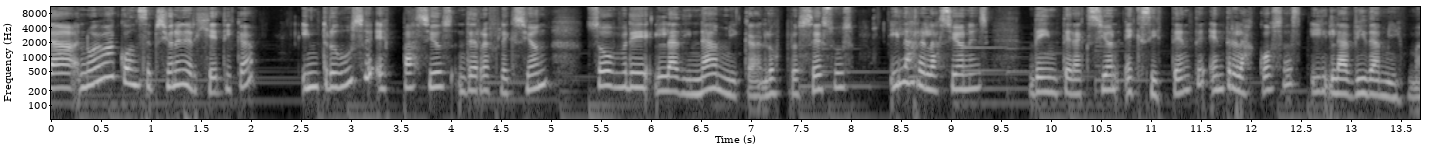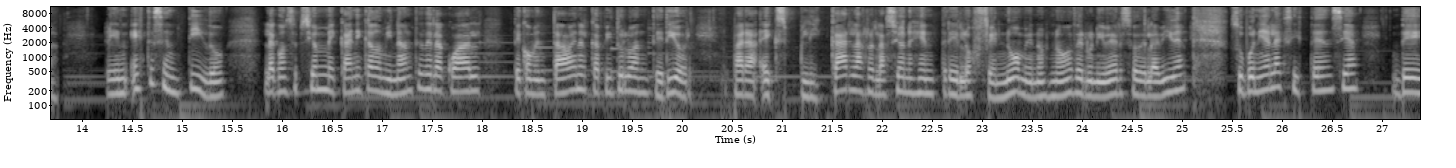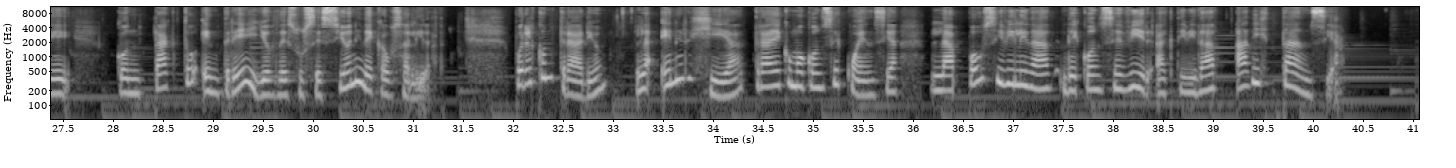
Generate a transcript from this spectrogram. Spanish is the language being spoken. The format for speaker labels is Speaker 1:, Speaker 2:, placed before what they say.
Speaker 1: La nueva concepción energética introduce espacios de reflexión sobre la dinámica, los procesos y las relaciones de interacción existente entre las cosas y la vida misma. En este sentido, la concepción mecánica dominante de la cual te comentaba en el capítulo anterior, para explicar las relaciones entre los fenómenos ¿no? del universo, de la vida, suponía la existencia de contacto entre ellos, de sucesión y de causalidad. Por el contrario, la energía trae como consecuencia la posibilidad de concebir actividad a distancia,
